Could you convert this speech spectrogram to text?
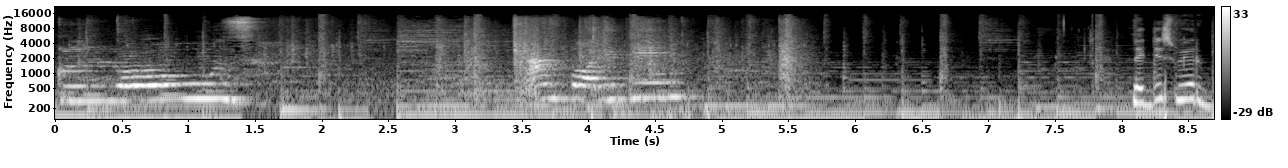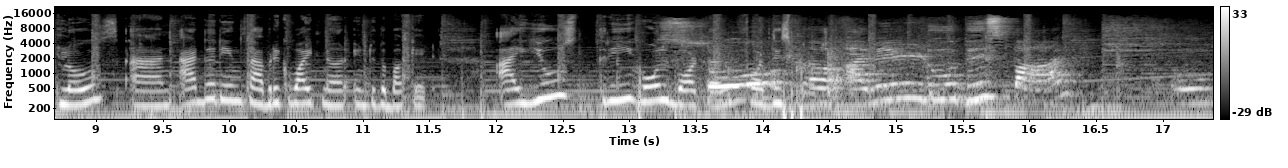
gloves and polythene. Let's just wear gloves and add the Rin fabric whitener into the bucket. I used 3 whole bottles so for this uh. I will do this part. So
